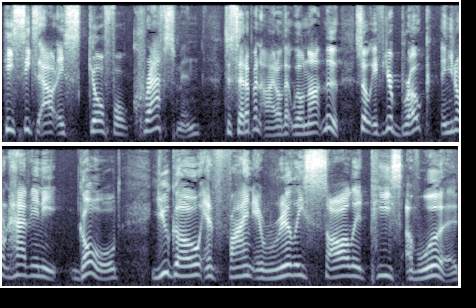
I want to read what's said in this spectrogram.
He seeks out a skillful craftsman to set up an idol that will not move. So if you're broke and you don't have any gold, you go and find a really solid piece of wood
